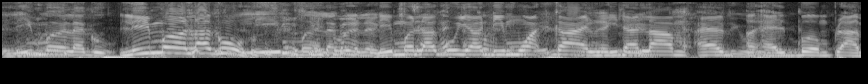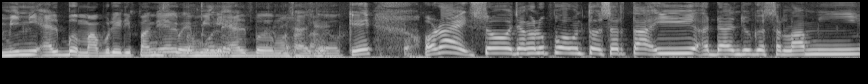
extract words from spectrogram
lima lagu. Lima lagu. Lima lagu. Lima lagu yang dimuatkan di dalam al- uh, album pula mini album ah boleh dipanggil sebagai Mini album mini boleh. album saja okey alright so jangan lupa untuk sertai dan juga selami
